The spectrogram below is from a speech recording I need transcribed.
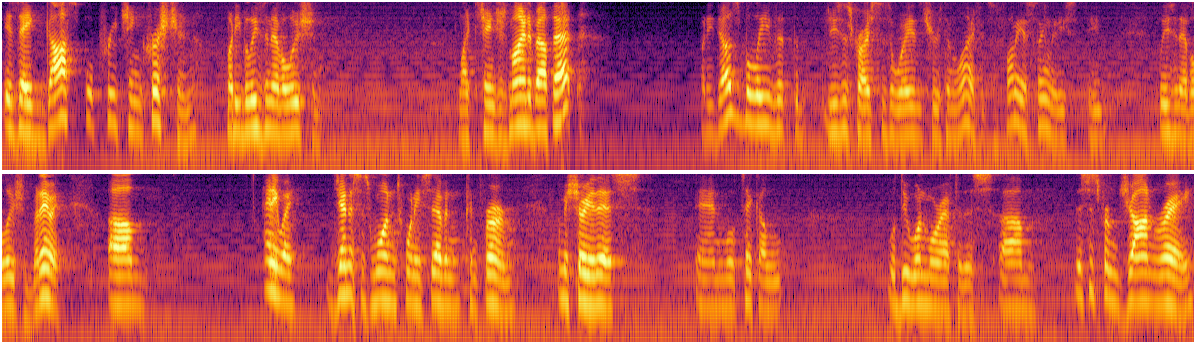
is a gospel preaching Christian, but he believes in evolution. I'd like to change his mind about that. But he does believe that the, Jesus Christ is the way, the truth, and the life. It's the funniest thing that he believes in evolution. But anyway, um, anyway, Genesis 1:27 confirmed. Let me show you this and we'll take a we'll do one more after this. Um, this is from John Ray.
